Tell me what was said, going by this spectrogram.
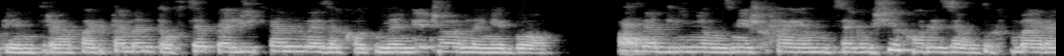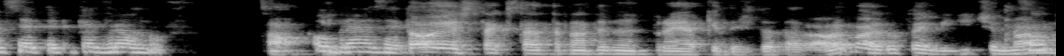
piętra apartamentowca Pelikanne Zachodne Wieczorne Niebo. O. Nad linią zmierzchającego się horyzontu chmara setek kewronów. O, Obrazek. to jest tekst alternatywny, który ja kiedyś dodawałem, ale tutaj widzicie, mam,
